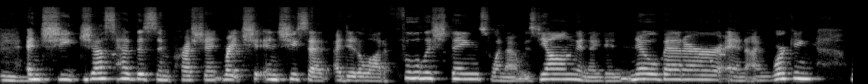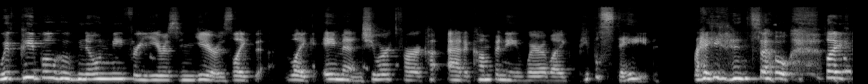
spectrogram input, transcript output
Mm. And she just had this impression, right? She, and she said, I did a lot of foolish things when I was young and I didn't know better. And I'm working with people who've known me for years and years. Like, like, amen. She worked for a, at a company where like people stayed right? And so, like,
